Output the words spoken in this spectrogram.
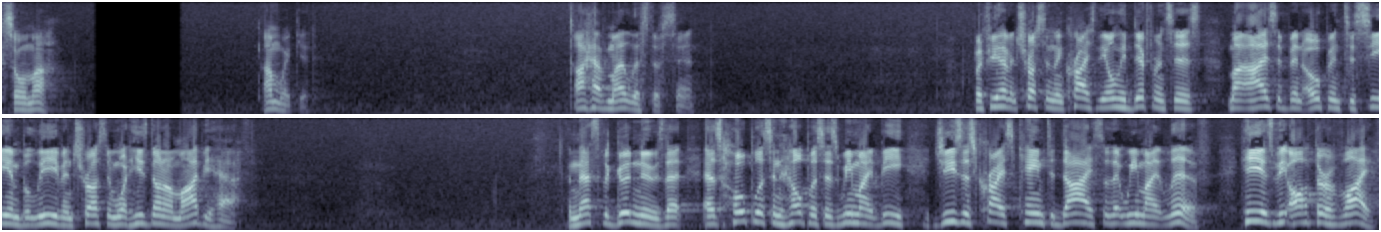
So am I. I'm wicked. I have my list of sin. But if you haven't trusted in Christ, the only difference is my eyes have been opened to see and believe and trust in what He's done on my behalf. And that's the good news that as hopeless and helpless as we might be, Jesus Christ came to die so that we might live. He is the author of life.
